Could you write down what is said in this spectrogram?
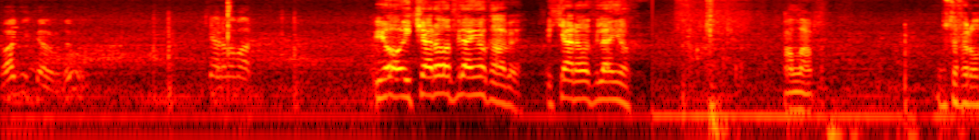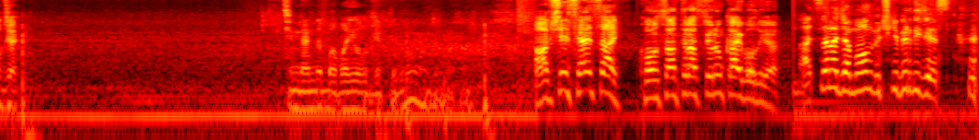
Vardı iki araba değil mi? İki araba var. Yo iki araba falan yok abi. İki araba falan yok. Allah'ım. Bu sefer olacak. İçimden de babayı olacak dedim ama dur bakalım. Afşin sen say. Konsantrasyonum kayboluyor. Açsana camı oğlum 3 2 1 diyeceğiz.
